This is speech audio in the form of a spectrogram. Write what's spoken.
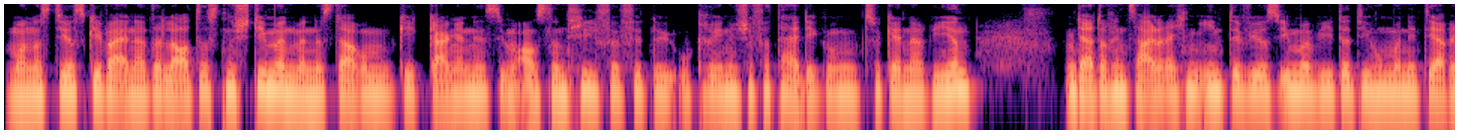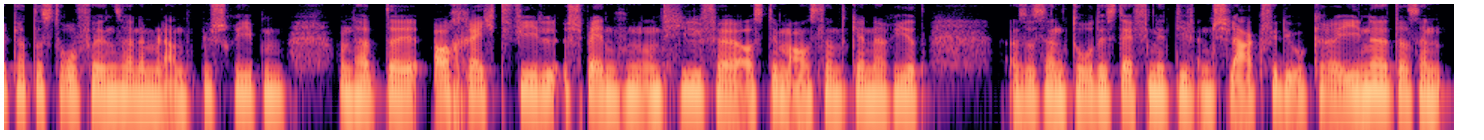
Monastirski war einer der lautesten Stimmen, wenn es darum gegangen ist, im Ausland Hilfe für die ukrainische Verteidigung zu generieren. Und er hat auch in zahlreichen Interviews immer wieder die humanitäre Katastrophe in seinem Land beschrieben und hatte auch recht viel Spenden und Hilfe aus dem Ausland generiert. Also sein Tod ist definitiv ein Schlag für die Ukraine, da sein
